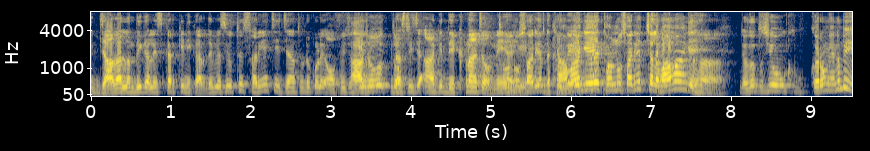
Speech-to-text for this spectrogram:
ਜ਼ਿਆਦਾ ਲੰਬੀ ਗੱਲ ਇਸ ਕਰਕੇ ਨਹੀਂ ਕਰਦੇ ਵੀ ਅਸੀਂ ਉੱਥੇ ਸਾਰੀਆਂ ਚੀਜ਼ਾਂ ਤੁਹਾਡੇ ਕੋਲੇ ਆਫਿਸ ਜਾਓ, ਇੰਡਸਟਰੀ 'ਚ ਆ ਕੇ ਦੇਖਣਾ ਚਾਹੁੰਦੇ ਹਾਂ ਤੁਹਾਨੂੰ ਸਾਰੀਆਂ ਦਿਖਾਵਾਂਗੇ ਤੁਹਾਨੂੰ ਸਾਰੀਆਂ ਚਲਵਾਵਾਂਗੇ। ਜਦੋਂ ਤੁਸੀਂ ਉਹ ਕਰੋਗੇ ਨਾ ਵੀ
